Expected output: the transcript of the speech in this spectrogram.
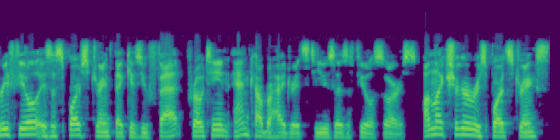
3Fuel is a sports drink that gives you fat, protein, and carbohydrates to use as a fuel source. Unlike sugary sports drinks,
